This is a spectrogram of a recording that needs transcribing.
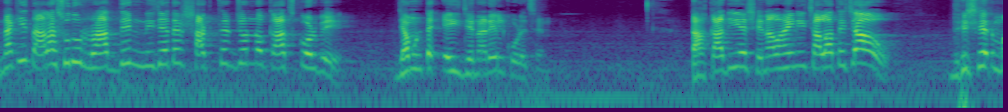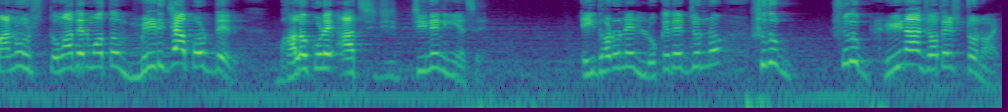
নাকি তারা শুধু রাত দিন নিজেদের স্বার্থের জন্য কাজ করবে? যেমনটা এই জেনারেল করেছেন। টাকা দিয়ে সেনাবাহিনী চালাতে চাও? দেশের মানুষ তোমাদের মতো মির্জাফরদের ভালো করে আজ চিনে নিয়েছে। এই ধরনের লোকেদের জন্য শুধু শুধু ঘৃণা যথেষ্ট নয়,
